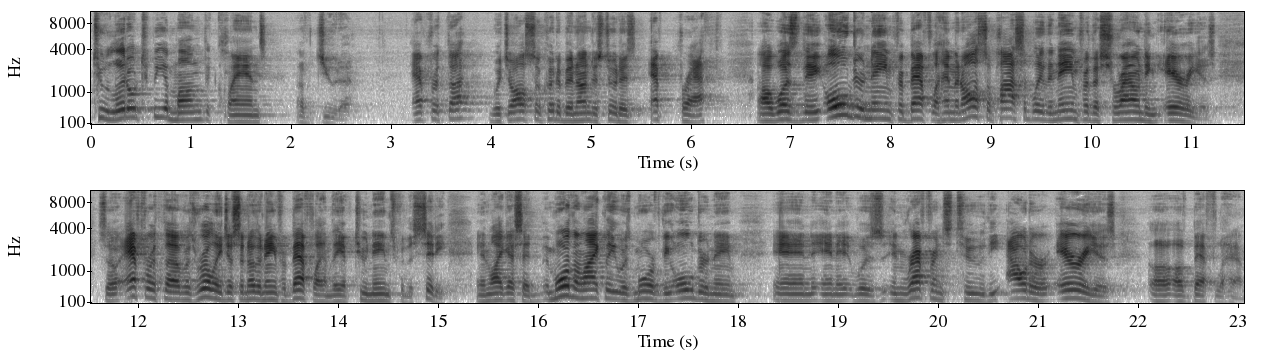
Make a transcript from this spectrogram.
too little to be among the clans of Judah. Ephrathah, which also could have been understood as Ephrath, uh, was the older name for Bethlehem and also possibly the name for the surrounding areas. So Ephrathah was really just another name for Bethlehem. They have two names for the city. And like I said, more than likely it was more of the older name, and, and it was in reference to the outer areas uh, of Bethlehem.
